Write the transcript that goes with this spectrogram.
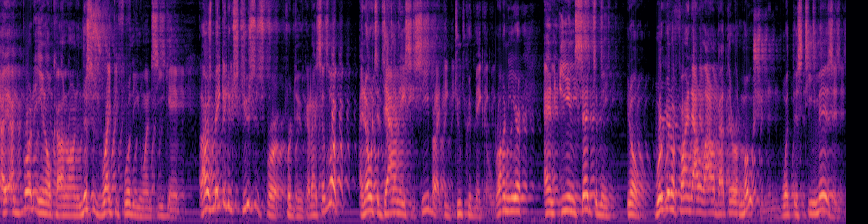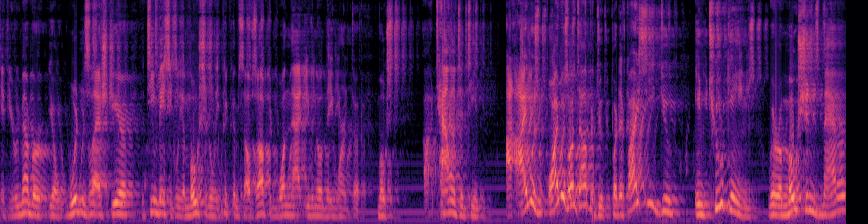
I, I brought Ian O'Connor on, and this is right before the UNC game. And I was making excuses for, for Duke. And I said, look, I know it's a down ACC, but I think Duke could make a run here. And Ian said to me, you know, we're going to find out a lot about their emotion and what this team is. And if you remember, you know, Wooden's last year, the team basically emotionally picked themselves up and won that, even though they weren't the most uh, talented team. I, I was I was on top of Duke, but if I see Duke in two games where emotions matter,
